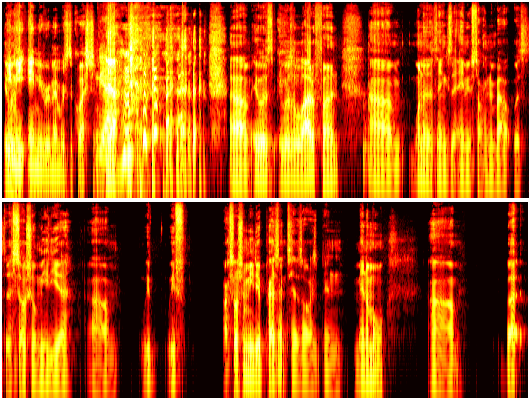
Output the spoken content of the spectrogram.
it was Amy, Amy remembers the question. Yeah. yeah. um, it was it was a lot of fun. Um, one of the things that Amy was talking about with the social media, um, we've we've our social media presence has always been minimal, um, but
